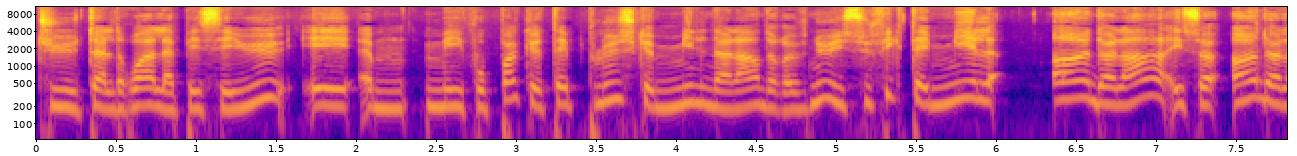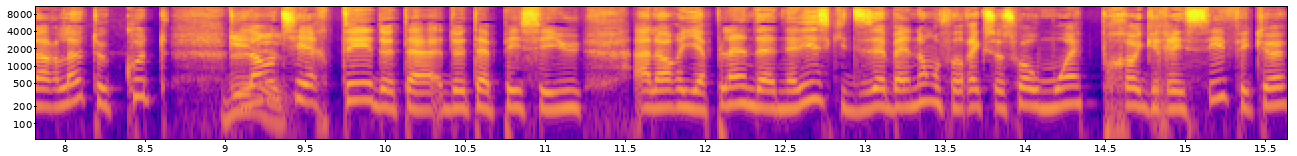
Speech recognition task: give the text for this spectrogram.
tu as le droit à la PCU et mais il faut pas que tu aies plus que 1000 dollars de revenus. Il suffit que tu aies 1000 1 dollar et ce 1 dollar là te coûte l'entièreté de ta de ta PCU. Alors il y a plein d'analyses qui disaient ben non, il faudrait que ce soit au moins progressif et que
